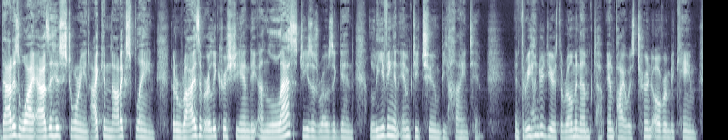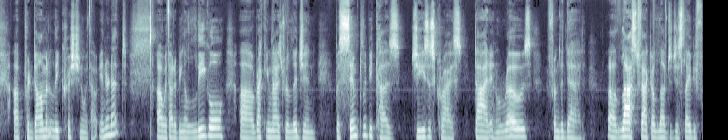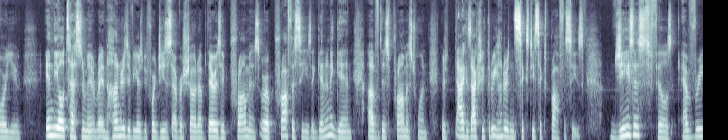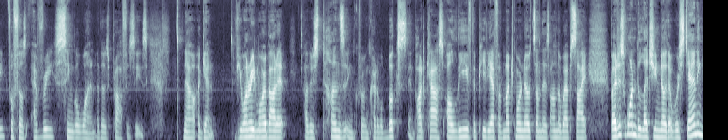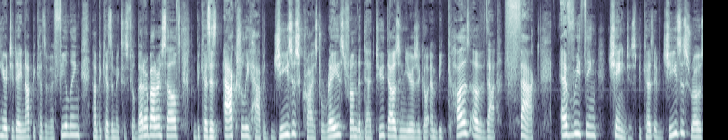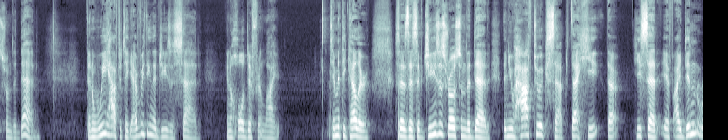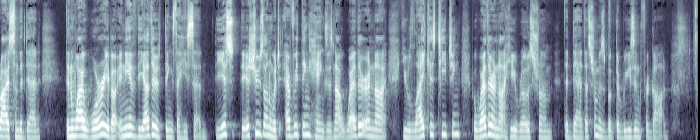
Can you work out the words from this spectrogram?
that is why, as a historian, I cannot explain the rise of early Christianity unless Jesus rose again, leaving an empty tomb behind him. In 300 years, the Roman Empire was turned over and became uh, predominantly Christian without internet, uh, without it being a legal, uh, recognized religion, but simply because Jesus Christ died and rose from the dead. Uh, last fact I'd love to just lay before you. In the Old Testament, written hundreds of years before Jesus ever showed up, there is a promise or a prophecies again and again of this promised one. There is actually 366 prophecies Jesus fills every fulfills every single one of those prophecies. Now, again, if you want to read more about it, uh, there's tons of incredible books and podcasts. I'll leave the PDF of much more notes on this on the website. But I just wanted to let you know that we're standing here today not because of a feeling, not because it makes us feel better about ourselves, but because it's actually happened. Jesus Christ raised from the dead 2,000 years ago. And because of that fact, everything changes because if Jesus rose from the dead, then we have to take everything that Jesus said in a whole different light. Timothy Keller says this if Jesus rose from the dead, then you have to accept that he that he said, if I didn't rise from the dead, then why worry about any of the other things that he said? The, is- the issues on which everything hangs is not whether or not you like his teaching, but whether or not he rose from the dead. That's from his book, The Reason for God.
